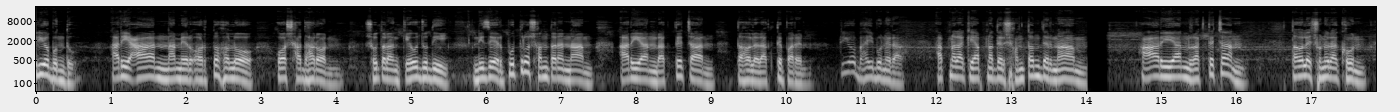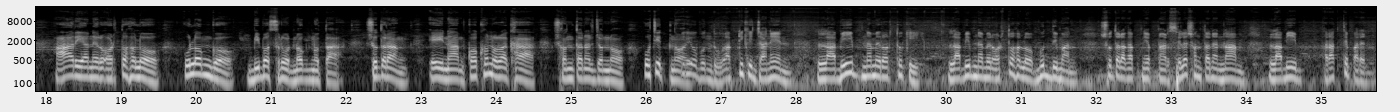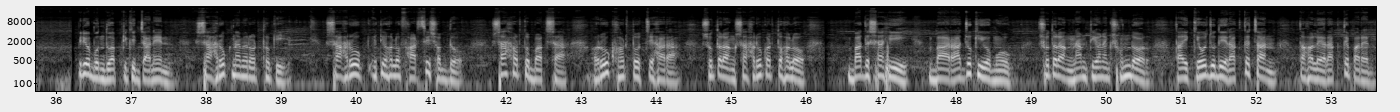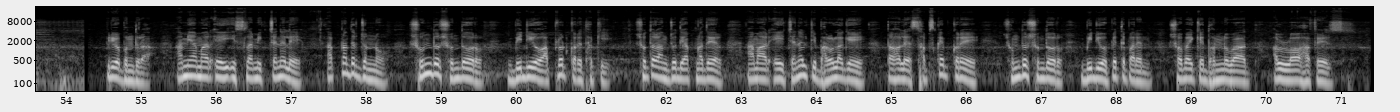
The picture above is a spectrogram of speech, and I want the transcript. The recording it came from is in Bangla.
প্রিয় বন্ধু, আরি আন নামের অর্থ হল অসাধারণ। সুতরাং কেউ যদি নিজের পুত্র সন্তানের নাম আরিয়ান রাখতে চান, তাহলে রাখতে পারেন। প্রিয় ভাই বোনেরা আপনারা কি আপনাদের সন্তানদের নাম আরিয়ান রাখতে চান? তাহলে শুনে রাখুন, আরিয়ানের অর্থ হল উলঙ্গ, বিবস্ত্র, নগ্নতা। সুতরাং এই নাম কখনো রাখা সন্তানের জন্য উচিত নয়। প্রিয় বন্ধু, আপনি কি জানেন লাবিব নামের অর্থ কী? লাবিব নামের অর্থ হলো বুদ্ধিমান। সুতরাং আপনি আপনার ছেলে সন্তানের নাম লাবিব রাখতে পারেন। প্রিয় বন্ধু, আপনি কি জানেন শাহরুখ নামের অর্থ কী? শাহরুখ, এটি হলো ফার্সি শব্দ। শাহ অর্থ বাদশাহ, রুখ অর্থ চেহারা। সুতরাং শাহরুখ অর্থ হলো বাদশাহী বা রাজকীয় মুখ। সুতরাং নামটি অনেক সুন্দর, তাই কেউ যদি রাখতে চান, তাহলে রাখতে পারেন। প্রিয় বন্ধুরা, আমি আমার এই ইসলামিক চ্যানেলে আপনাদের জন্য সুন্দর সুন্দর ভিডিও আপলোড করে থাকি। সুতরাং যদি আপনাদের আমার এই চ্যানেলটি ভালো লাগে, তাহলে সাবস্ক্রাইব করে সুন্দর সুন্দর ভিডিও পেতে পারেন। সবাইকে ধন্যবাদ। আল্লাহ হাফেজ।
